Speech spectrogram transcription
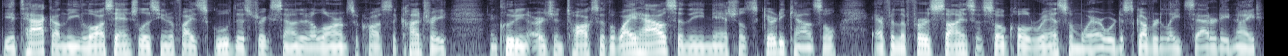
The attack on the Los Angeles Unified School District sounded alarms across the country, including urgent talks with the White House and the National Security Council after the first signs of so called ransomware were discovered late Saturday night.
